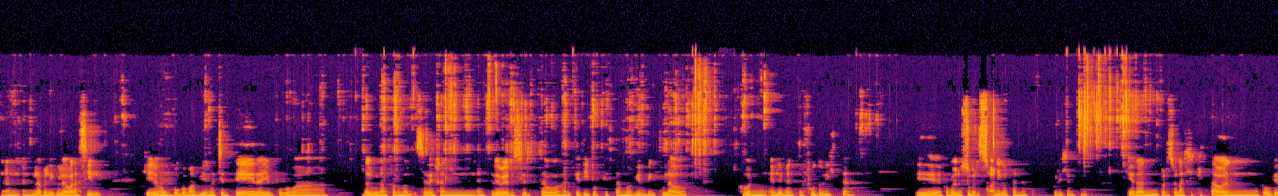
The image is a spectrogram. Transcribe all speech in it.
en, la película Brasil, que es un mm. poco más bien ochentera y un poco más, de alguna forma se dejan entrever ciertos arquetipos que están más bien vinculados con elementos futuristas, eh, como los supersónicos también, por ejemplo, que eran personajes que estaban, o que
